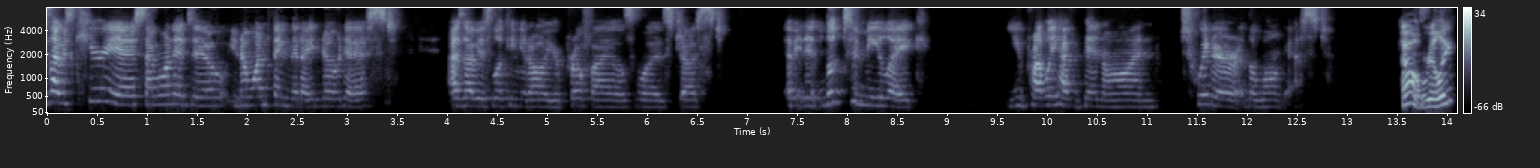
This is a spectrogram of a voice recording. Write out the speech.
because I was curious. I wanted to, you know, one thing that I noticed as I was looking at all your profiles was just, I mean, it looked to me like you probably have been on Twitter the longest. Oh, really?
